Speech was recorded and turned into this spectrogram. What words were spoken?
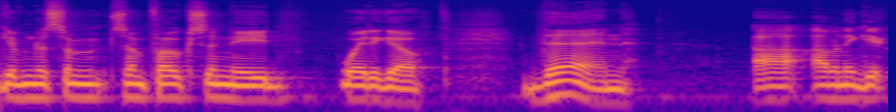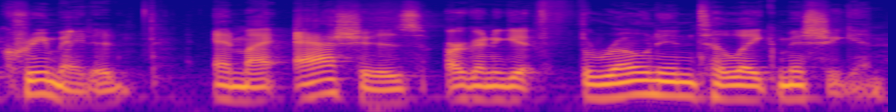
give them to some some folks in need. Way to go. Then uh, I'm going to get cremated, and my ashes are going to get thrown into Lake Michigan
